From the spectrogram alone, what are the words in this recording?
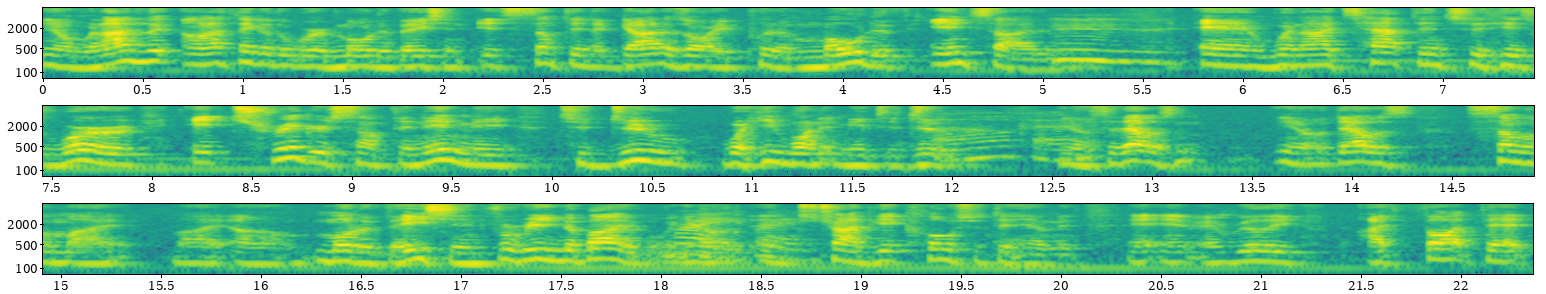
you know when I look when I think of the word motivation, it's something that God has already put a motive inside of me. Mm. And when I tapped into His Word, it triggered something in me to do what He wanted me to do. Oh, okay. You know, so that was, you know, that was some of my my um, motivation for reading the Bible. You know, Right, and to try to get closer to Him, and, and and really, I thought that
